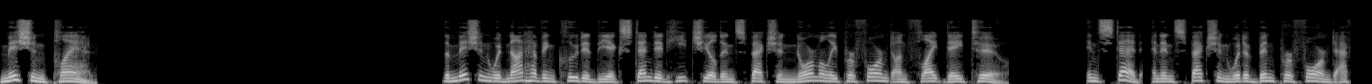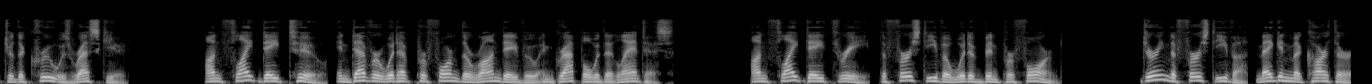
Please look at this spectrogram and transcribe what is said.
Mission plan The mission would not have included the extended heat shield inspection normally performed on Flight Day 2. Instead, an inspection would have been performed after the crew was rescued. On Flight Day 2, Endeavour would have performed the rendezvous and grapple with Atlantis. On Flight Day 3, the first EVA would have been performed. During the first EVA, Megan McArthur,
